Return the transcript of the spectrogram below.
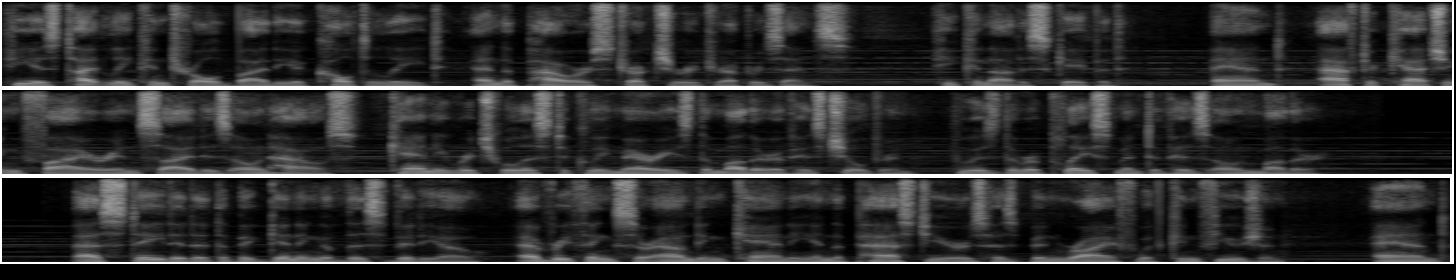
He is tightly controlled by the occult elite and the power structure it represents. He cannot escape it. And, after catching fire inside his own house, Kanye ritualistically marries the mother of his children, who is the replacement of his own mother. As stated at the beginning of this video, everything surrounding Kanye in the past years has been rife with confusion. And,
